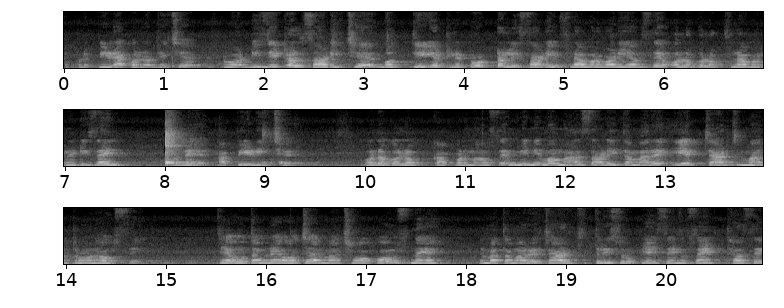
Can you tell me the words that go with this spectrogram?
આપણે પીળા કલરની છે. ડિજિટલ સાડી છે બધી, એટલે ટોટલી સાડી ફ્લાવરવાળી આવશે. અલગ અલગ ફ્લાવરની ડિઝાઇન અને આ પીળી છે. અલગ અલગ કાપડમાં આવશે. મિનિમમ આ સાડી તમારે એક ચાર્જમાં ત્રણ આવશે. જે હું તમને હજારમાં છ કહું ને, એમાં તમારે ચાર્જ ત્રીસ રૂપિયા છે, એનું સાઠ થશે.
